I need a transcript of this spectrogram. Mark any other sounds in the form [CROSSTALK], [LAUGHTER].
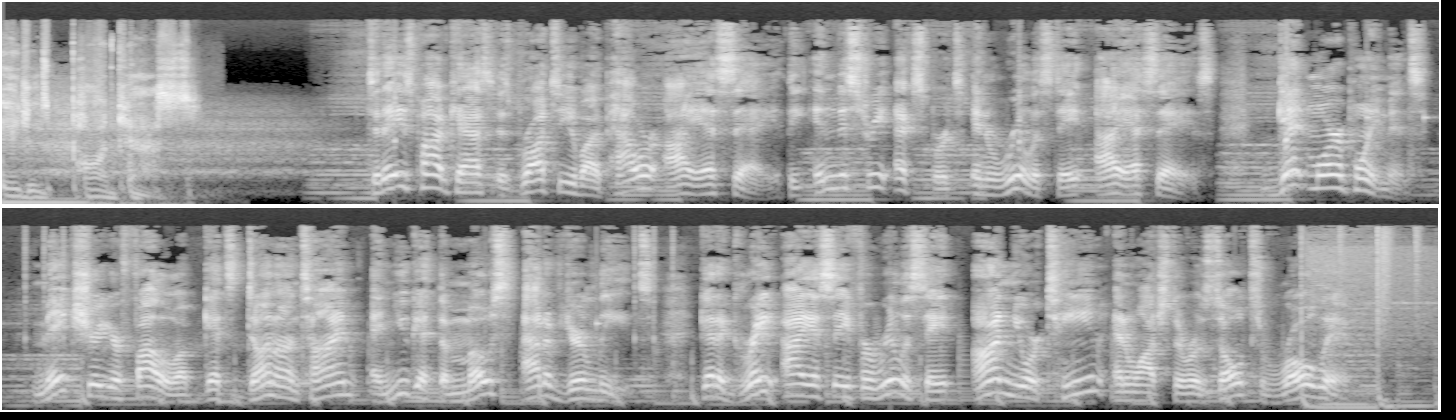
Agents Podcast. Today's podcast is brought to you by Power ISA, the industry experts in real estate ISAs. Get more appointments. Make sure your follow up gets done on time and you get the most out of your leads. Get a great ISA for real estate on your team and watch the results roll in.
